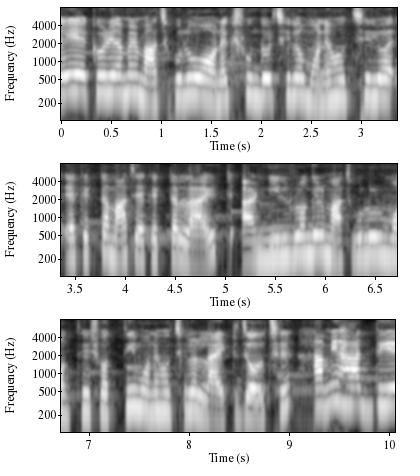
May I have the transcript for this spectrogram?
এই অ্যাকোরিয়ামের মাছগুলো অনেক সুন্দর ছিল, মনে হচ্ছিল এক একটা মাছ এক একটা লাইট আর নীল রঙের মাছগুলোর মধ্যে সত্যিই মনে হচ্ছিল লাইট জ্বলছে। আমি হাত দিয়ে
